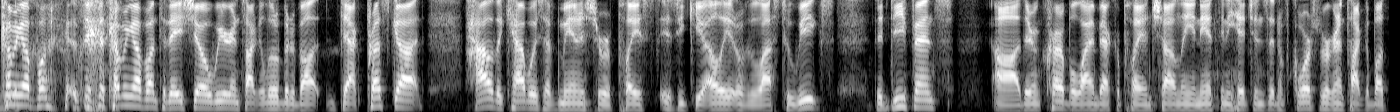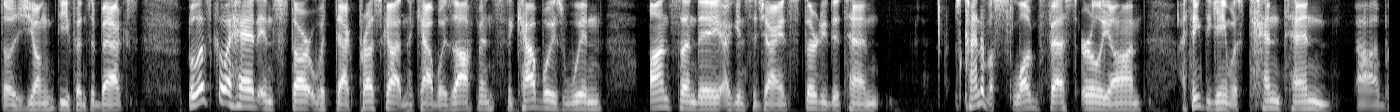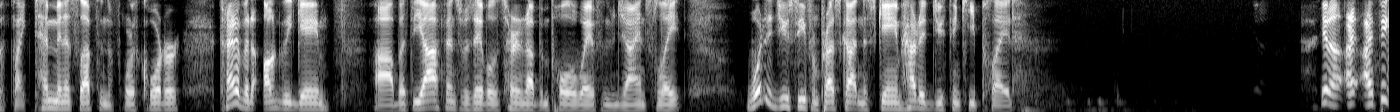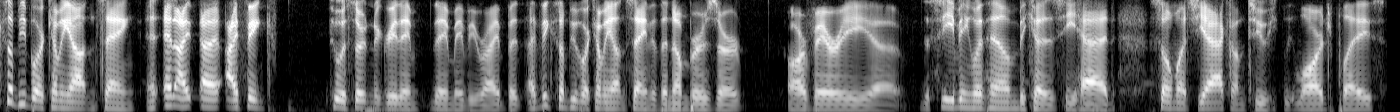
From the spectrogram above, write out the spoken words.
coming up on coming up on today's show, we're going to talk a little bit about Dak Prescott, how the Cowboys have managed to replace Ezekiel Elliott over the last two weeks, the defense. Uh, their incredible linebacker play in Sean Lee and Anthony Hitchens. And of course, we're going to talk about those young defensive backs. But let's go ahead and start with Dak Prescott and the Cowboys offense. The Cowboys win on Sunday against the Giants 30 to 10 it was kind of a slugfest early on. I think the game was 10 10 uh, with like 10 minutes left in the fourth quarter. Kind of an ugly game, uh, but the offense was able to turn it up and pull away from the Giants late. What did you see from Prescott in this game? How did you think he played? you know, I, I think some people are coming out and saying, and, and I, I, I think to a certain degree they they may be right, but I think some people are coming out and saying that the numbers are are very uh, deceiving with him because he had so much YAC on two large plays.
